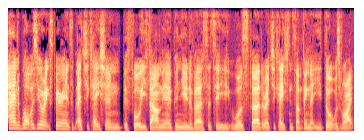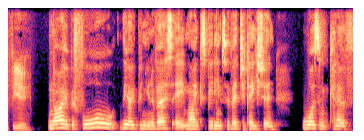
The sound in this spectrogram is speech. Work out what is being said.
And what was your experience of education before you found the Open University? Was further education something that you thought was right for you? No, before the Open University, my experience with education wasn't kind of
